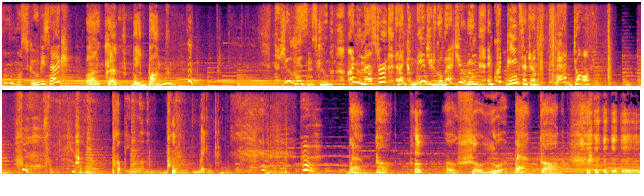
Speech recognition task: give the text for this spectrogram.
hmm, a Scooby snack? I can't be bought. Now you listen, Scoob. I'm the master, and I command you to go back to your room and quit being such a bad dog. Puppy loving. Regular. bad dog. Oh, I'll show you a bad dog.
